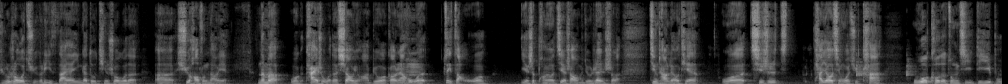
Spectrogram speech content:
比如说我举个例子，大家应该都听说过的，呃，徐浩峰导演。那么我他也是我的校友啊，比我高。然后我最早我也是朋友介绍，我们就认识了，经常聊天。我其实他邀请我去看《倭寇的踪迹》第一部，《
